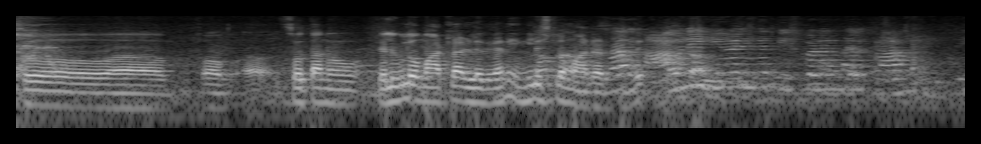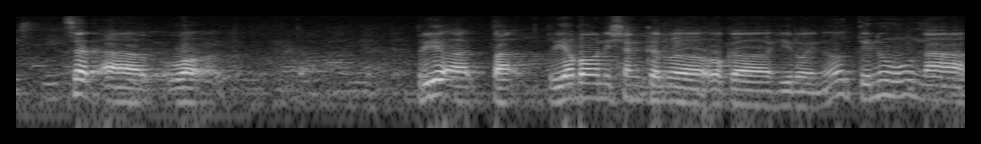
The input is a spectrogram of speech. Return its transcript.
సో సో తను తెలుగులో మాట్లాడలేదు కానీ ఇంగ్లీష్లో మాట్లాడుతుంది? సార్ వ- ప్రియ త- ప్రియభవాని శంకర్ ఒక హీరోయిన్. తిను నా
